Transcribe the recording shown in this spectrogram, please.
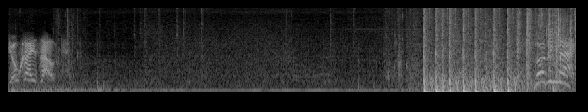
Yokai's out. Loading back!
